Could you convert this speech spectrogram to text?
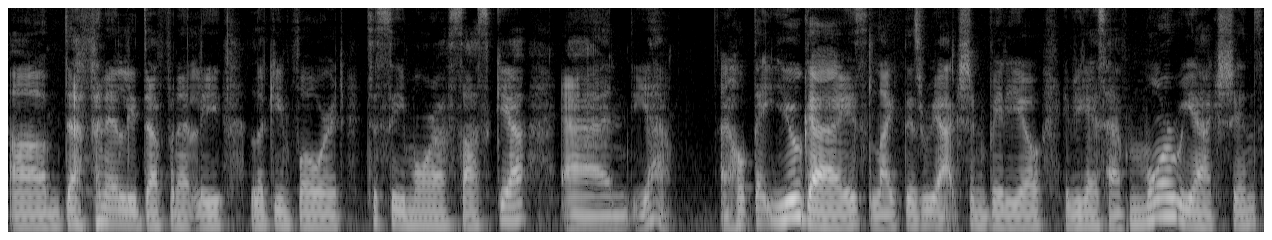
Um, definitely, definitely looking forward to see more of Zaskia. And yeah. I hope that you guys like this reaction video. If you guys have more reactions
